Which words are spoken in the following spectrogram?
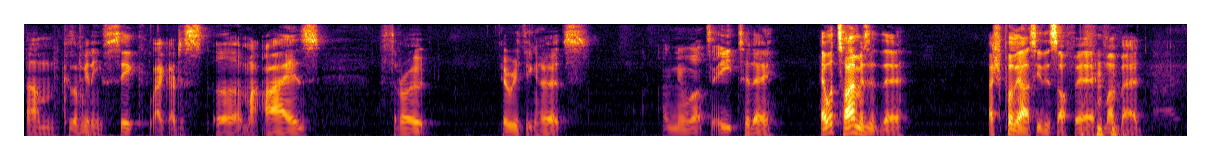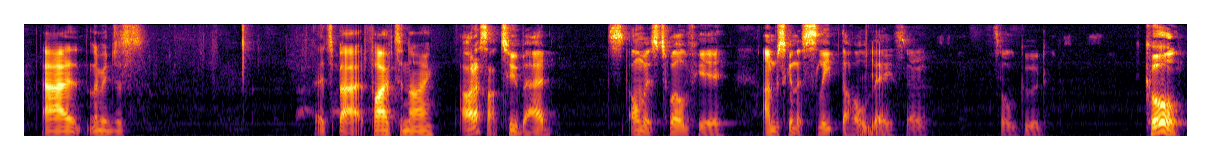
um, because I'm getting sick. Like I just, uh, my eyes, throat, everything hurts. I know what to eat today. Hey, what time is it there? I should probably ask you this off air. My bad. uh let me just it's about five to nine Oh, that's not too bad. It's almost twelve here. I'm just gonna sleep the whole Yeah. day, so it's all good. Cool.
